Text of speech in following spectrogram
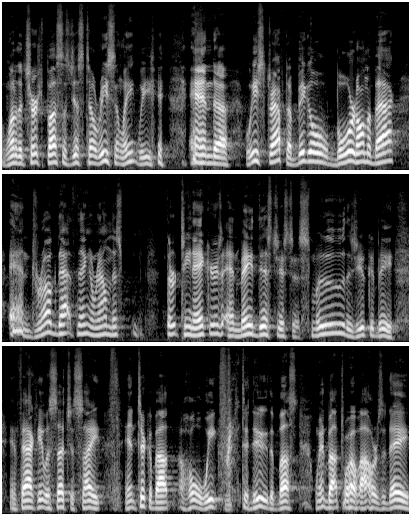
One of the church buses just till recently, we and uh, we strapped a big old board on the back and drug that thing around this 13 acres and made this just as smooth as you could be. In fact, it was such a sight, and it took about a whole week for it to do. The bus went about 12 hours a day,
